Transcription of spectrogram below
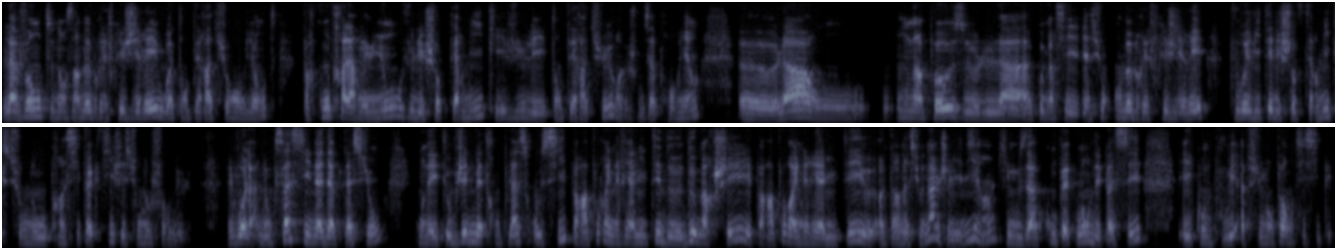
la vente dans un meuble réfrigéré ou à température ambiante. Par contre, à La Réunion, vu les chocs thermiques et vu les températures, je vous apprends rien, euh, là, on, on, impose la commercialisation en meuble réfrigéré pour éviter les chocs thermiques sur nos principes actifs et sur nos formules voilà, donc ça, c'est une adaptation qu'on a été obligé de mettre en place aussi par rapport à une réalité de, marché et par rapport à une réalité euh, internationale, j'allais dire, hein, qui nous a complètement dépassé et qu'on ne pouvait absolument pas anticiper.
